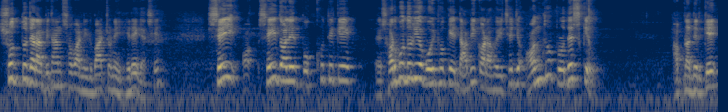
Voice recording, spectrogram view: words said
সদ্য যারা বিধানসভা নির্বাচনে হেরে গেছে, সেই সেই দলের পক্ষ থেকে সর্বদলীয় বৈঠকে দাবি করা হয়েছে যে অন্ধ্রপ্রদেশকেও আপনাদেরকে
